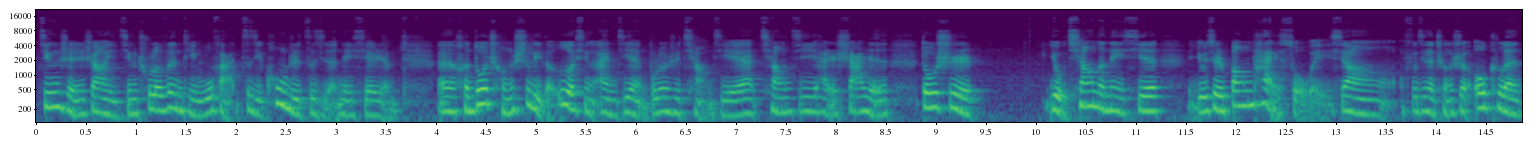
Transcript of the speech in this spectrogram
精神上已经出了问题、无法自己控制自己的那些人。嗯，很多城市里的恶性案件，不论是抢劫、枪击还是杀人，都是有枪的那些，尤其是帮派所为。像附近的城市奥克兰，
